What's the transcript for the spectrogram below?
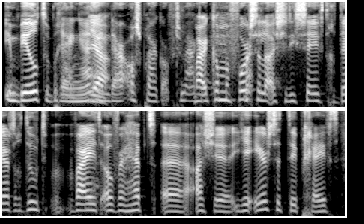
in beeld te brengen. Ja. En daar afspraken over te maken. Maar ik kan me voorstellen als je die 70-30 doet, waar je het over hebt, eh, als je je eerste tip geeft,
